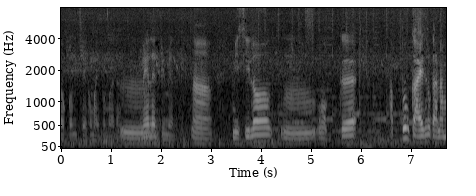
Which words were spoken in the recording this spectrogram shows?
লগ কম চে কম আহিব মই এটা মেল এণ্ড ফিমেল মিচি লগ ওকে আপটো কাহিছিলোঁ কাৰণ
